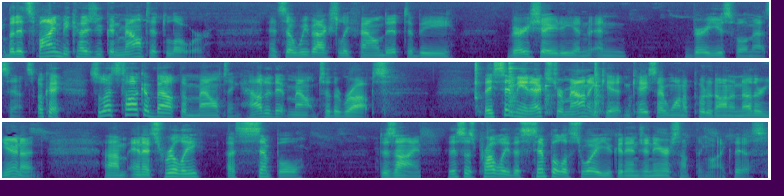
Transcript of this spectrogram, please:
But it's fine because you can mount it lower. And so we've actually found it to be very shady and, and very useful in that sense. Okay, so let's talk about the mounting. How did it mount to the ROPS? They sent me an extra mounting kit in case I want to put it on another unit. Um, and it's really a simple design. This is probably the simplest way you could engineer something like this.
